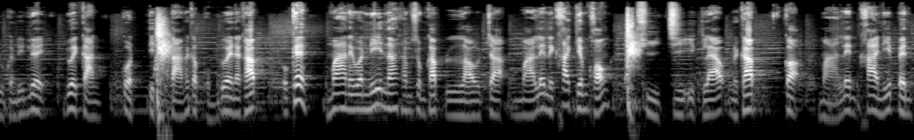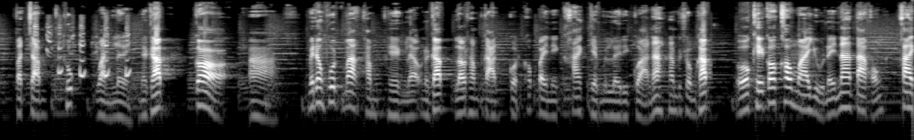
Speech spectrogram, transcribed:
ดูกันเรื่อยๆ ด้วยการกดติดตามให้กับผมด้วยนะครับ โอเค มาในวันนี้นะท่านผู้ชมครับ เราจะมาเล่นในค่ายเกมของ PG อีกแล้วนะครับ ก็มาเล่นค่ายนี้เป็นประจำทุกวันเลยนะครับ ก็อ่า ไม่ต้องพูดมากทำเพลงแล้วนะครับ เราทำการกดเข้าไปในค่ายเกมกันเลยดีกว่านะท่านผู้ชมครับ โอเคก็เข้ามาอยู่ในหน้าตาของค่าย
